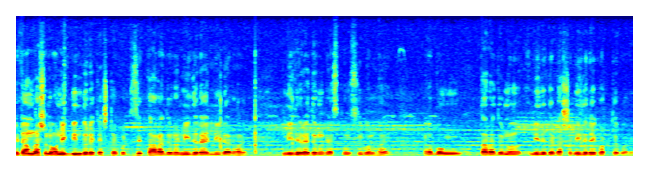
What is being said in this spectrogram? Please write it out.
এটা আমরা আসলে অনেক দিন ধরে চেষ্টা করতেছি, তারা যেন নিজেরাই লিডার হয়, নিজেরাই যেন রেসপন্সিবল হয় এবং তারা যেন নিজেদের কাজটা নিজেরাই করতে পারে।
